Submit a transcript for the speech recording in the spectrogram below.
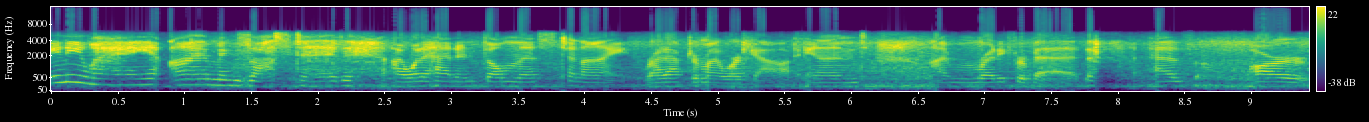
Anyway, I'm exhausted. I went ahead and filmed this tonight, right after my workout, and I'm ready for bed, as are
